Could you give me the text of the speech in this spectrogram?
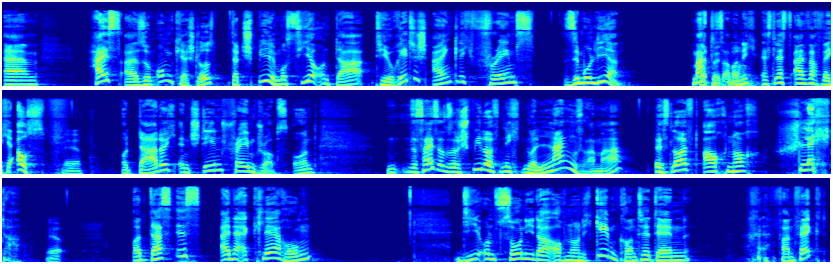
Ähm, heißt also im Umkehrschluss, das Spiel muss hier und da theoretisch eigentlich Frames simulieren. Macht es aber machen. nicht. Es lässt einfach welche aus. Ja. Und dadurch entstehen Frame Drops. Und das heißt also, das Spiel läuft nicht nur langsamer, es läuft auch noch schlechter. Und das ist eine Erklärung, die uns Sony da auch noch nicht geben konnte, denn Fun Fact,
